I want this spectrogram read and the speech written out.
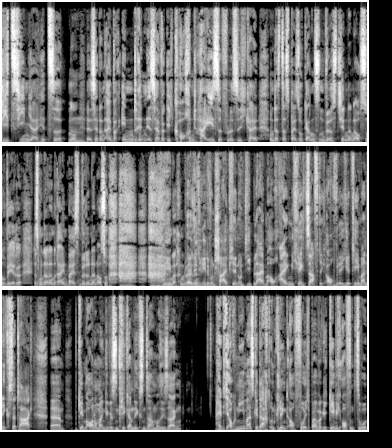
die ziehen ja Hitze. Ne? Mhm. Da ist ja dann einfach innen drin ist ja wirklich kochend heiße Flüssigkeit und dass das bei so ganzen Würstchen dann auch so wäre, dass man da dann reinbeißen würde und dann auch so machen würde. Also ich rede von Scheibchen und die bleiben auch eigentlich recht saftig. Auch wieder hier Thema nächster Tag. Ähm, geben auch nochmal einen gewissen Kick am nächsten Tag, muss ich sagen. Hätte ich auch niemals gedacht und klingt auch furchtbar, wirklich gebe ich offen zu.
